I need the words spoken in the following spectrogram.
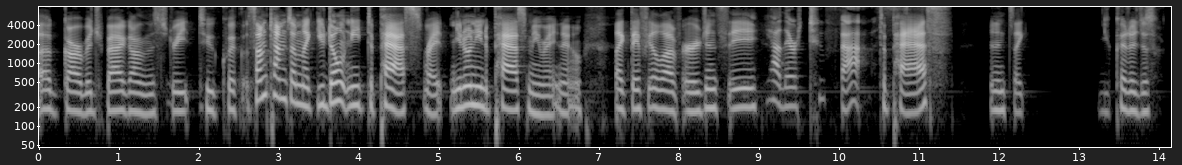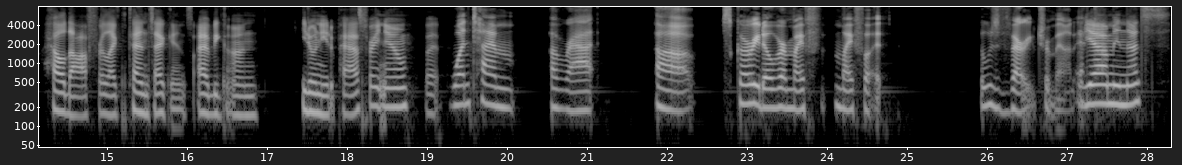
a garbage bag on the street too quick, sometimes I'm like, you don't need to pass, right? You don't need to pass me right now. Like they feel a lot of urgency Yeah, they're too fast. to pass, and it's like you could have just held off for like ten seconds. I'd be gone. You don't need to pass right now, but One time, a rat uh scurried over my f- my foot. It was very traumatic. Yeah, I mean that's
